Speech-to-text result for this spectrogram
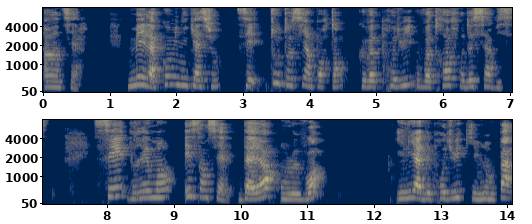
à un tiers. Mais la communication, c'est tout aussi important que votre produit ou votre offre de service. C'est vraiment essentiel. D'ailleurs, on le voit, il y a des produits qui n'ont pas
